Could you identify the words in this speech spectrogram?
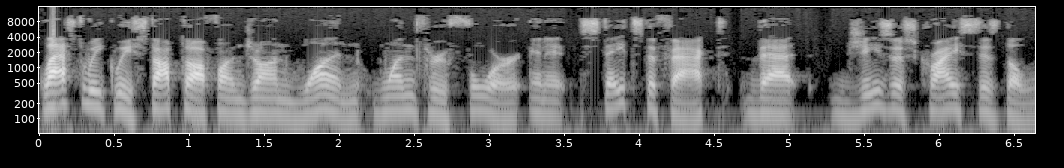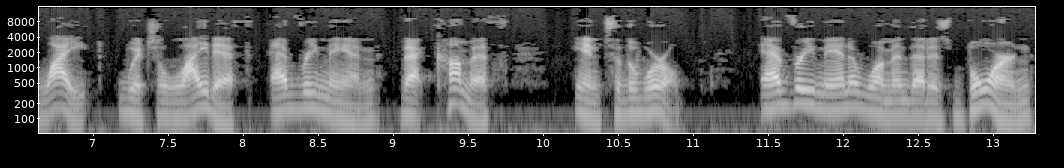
Last week we stopped off on John 1, 1 through 4, and it states the fact that Jesus Christ is the light which lighteth every man that cometh into the world. Every man and woman that is born,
